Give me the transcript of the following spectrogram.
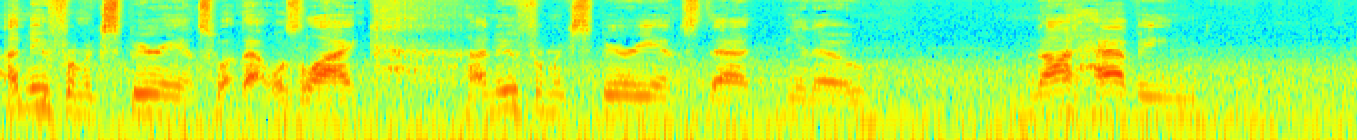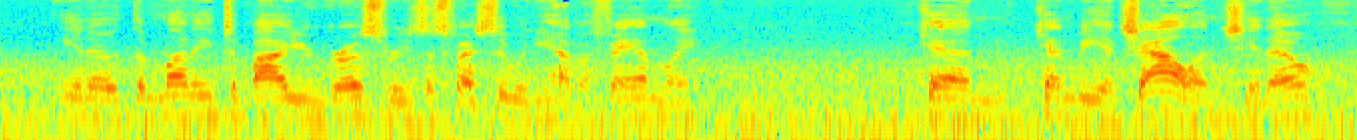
I knew from experience what that was like. I knew from experience that you know, not having, you know, the money to buy your groceries, especially when you have a family, can can be a challenge. You know,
